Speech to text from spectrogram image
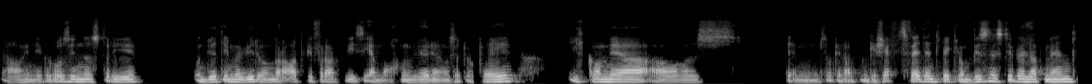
auch in die Großindustrie und wird immer wieder um Rat gefragt, wie es er machen würde. Und sagt, okay, ich komme ja aus dem sogenannten Geschäftsfeldentwicklung, Business Development,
